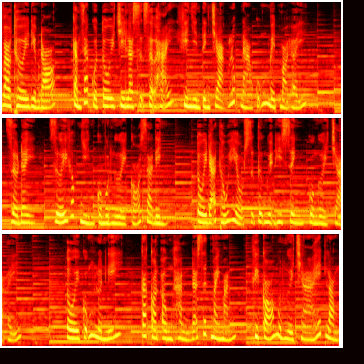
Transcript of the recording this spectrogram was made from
Vào thời điểm đó, cảm giác của tôi chỉ là sự sợ hãi khi nhìn tình trạng lúc nào cũng mệt mỏi ấy. Giờ đây, dưới góc nhìn của một người có gia đình, tôi đã thấu hiểu sự tự nguyện hy sinh của người cha ấy. Tôi cũng luôn nghĩ, các con ông hẳn đã rất may mắn khi có một người cha hết lòng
